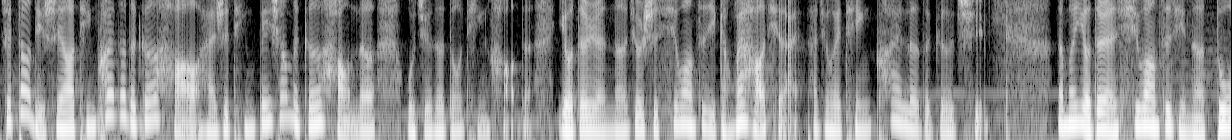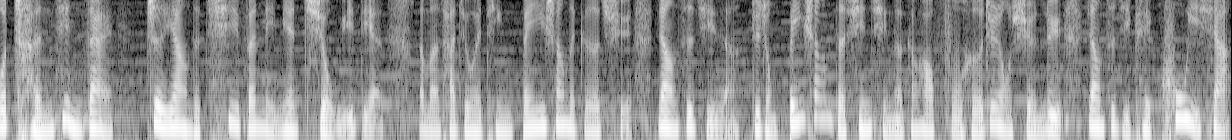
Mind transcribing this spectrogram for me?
所以到底是要听快乐的歌好，还是听悲伤的歌好呢？我觉得都挺好的。有的人呢，就是希望自己。赶快好起来，他就会听快乐的歌曲。那么，有的人希望自己呢，多沉浸在这样的气氛里面久一点，那么他就会听悲伤的歌曲，让自己的这种悲伤的心情呢，刚好符合这种旋律，让自己可以哭一下，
